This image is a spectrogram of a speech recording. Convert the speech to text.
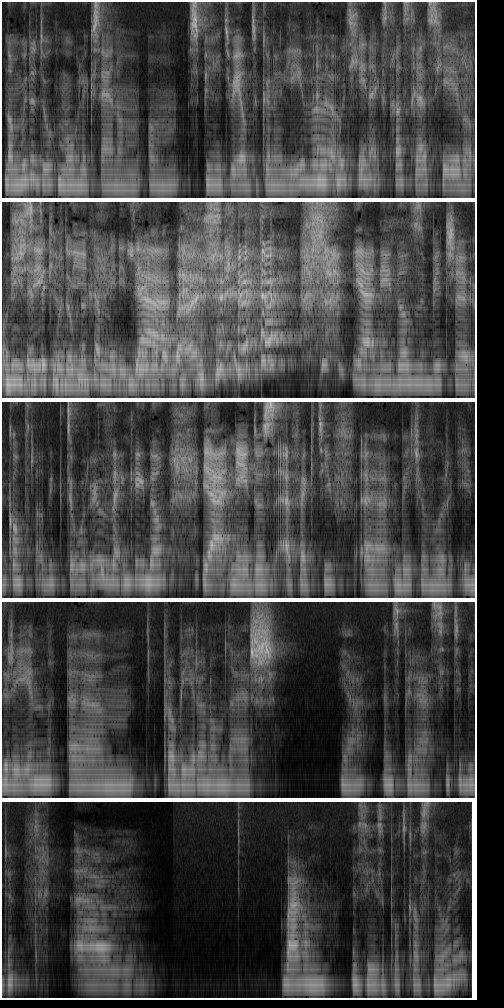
dan moet het ook mogelijk zijn om, om spiritueel te kunnen leven. En het moet geen extra stress geven. Oh Nee, shit, ik moet ook niet. nog gaan mediteren Ja. vandaag. Ja, nee, dat is een beetje contradictorisch, denk ik dan. Ja, nee, dus effectief eh, een beetje voor iedereen ehm, proberen om daar ja, inspiratie te bieden. Ehm, waarom is deze podcast nodig?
